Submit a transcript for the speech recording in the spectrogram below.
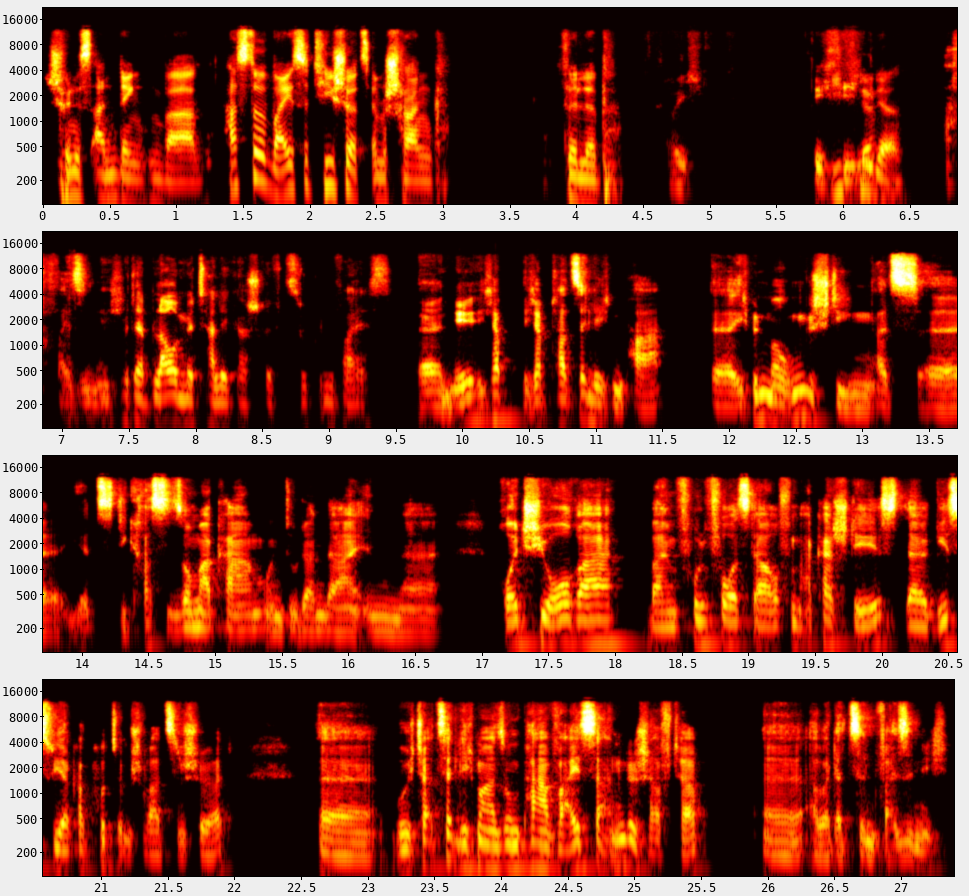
schönes Andenken war. Hast du weiße T-Shirts im Schrank, Philipp? Habe ich. Wie Wie viele? Ach, weiß ich nicht. Mit der blauen Metallica-Schriftzug in weiß. Äh, nee, ich habe ich hab tatsächlich ein paar. Äh, ich bin mal umgestiegen, als äh, jetzt die krassen Sommer kamen und du dann da in äh, Reutschjora beim Full Force da auf dem Acker stehst. Da gehst du ja kaputt im schwarzen Shirt. Äh, wo ich tatsächlich mal so ein paar weiße angeschafft habe. Äh, aber das sind, weiß ich nicht,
